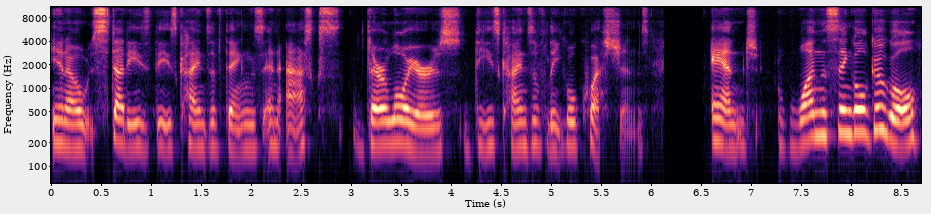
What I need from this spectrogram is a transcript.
you know studies these kinds of things and asks their lawyers these kinds of legal questions. And one single google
